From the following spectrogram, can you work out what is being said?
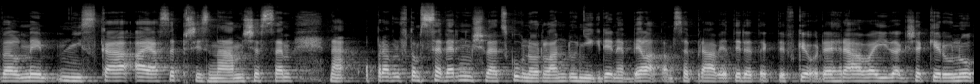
velmi nízká a já se přiznám, že jsem na opravdu v tom severním Švédsku v Norlandu nikdy nebyla. Tam se právě ty detektivky odehrávají, takže Kirunu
